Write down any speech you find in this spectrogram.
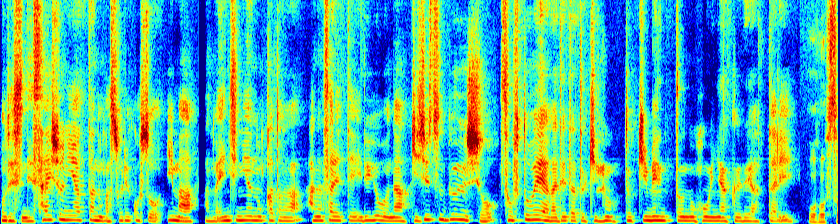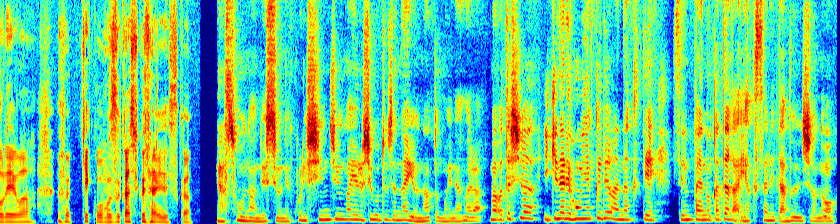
そうですね。最初にやったのがそれこそ今あのエンジニアの方が話されているような技術文書ソフトウェアが出た時の ドキュメントの翻訳であったり。おそれは 結構難しくないですか？いやそうなんですよね。これ新人がやる仕事じゃないよなと思いながら、まあ、私はいきなり翻訳ではなくて先輩の方が訳された文書の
